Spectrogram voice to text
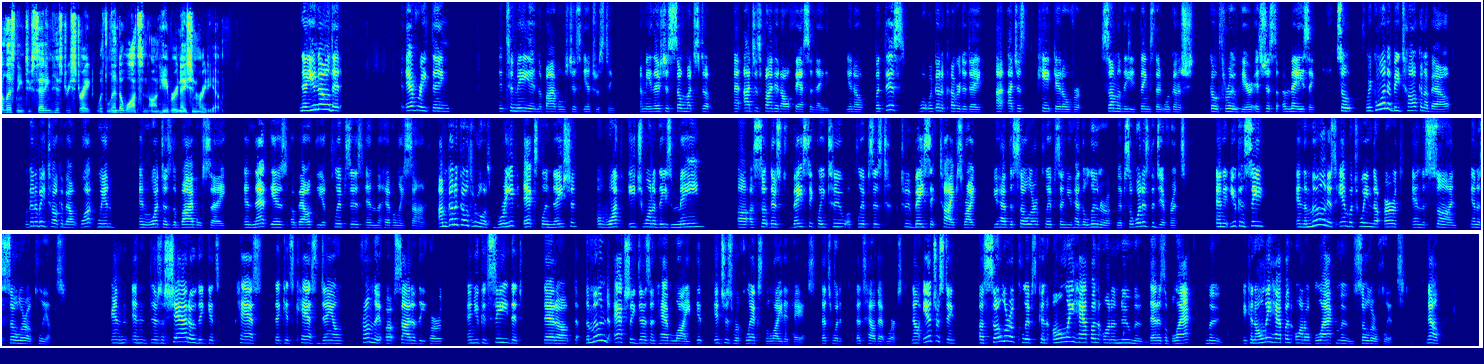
Are listening to Setting History Straight with Linda Watson on Hebrew Nation Radio. Now, you know that everything it, to me in the Bible is just interesting. I mean, there's just so much stuff, and I just find it all fascinating, you know. But this, what we're going to cover today, I, I, just can't get over some of the things that we're going to sh- go through here. It's just amazing. So, we're going to be talking about we're going to be talking about what, when, and what does the Bible say, and that is about the eclipses and the heavenly signs. I'm going to go through a brief explanation of what each one of these mean. Uh, so there's basically two eclipses, two basic types, right? You have the solar eclipse and you have the lunar eclipse. So what is the difference? And you can see, and the moon is in between the earth and the sun in a solar eclipse. And and there's a shadow that gets cast that gets cast down from the uh, side of the earth and you can see that that uh the, the moon actually doesn't have light. It it just reflects the light it has. That's what it, that's how that works. Now interesting, a solar eclipse can only happen on a new moon. That is a black moon. It can only happen on a black moon solar eclipse. Now,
